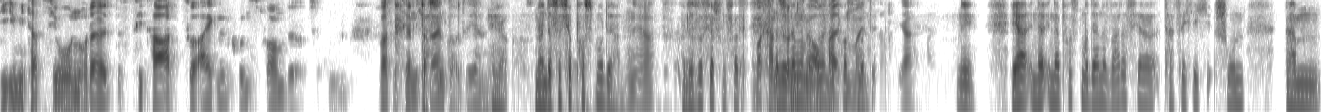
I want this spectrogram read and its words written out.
die Imitation oder das Zitat zur eigenen Kunstform wird was es ja nicht das, sein sollte, ja. Ja, nein, das ist ja postmodern. Ja. Und das ist ja schon fast. Man kann es also, schon nicht mehr so, aufhalten, meinst du? Ja. Nee. Ja, in der, in der Postmoderne war das ja tatsächlich schon ähm,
